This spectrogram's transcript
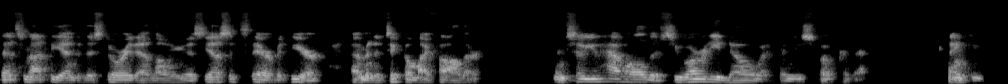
that's not the end of the story, that loneliness. Yes, it's there, but here, I'm going to tickle my father. And so you have all this. You already know it when you spoke of it. Thank you.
